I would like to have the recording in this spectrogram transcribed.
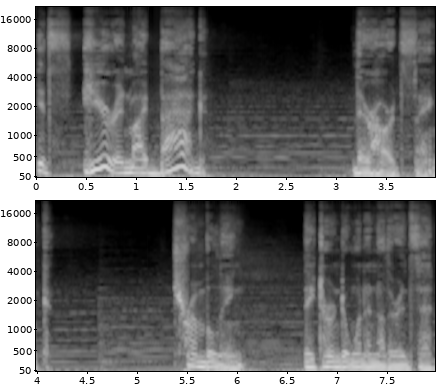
It's here in my bag. Their hearts sank. Trembling, they turned to one another and said,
